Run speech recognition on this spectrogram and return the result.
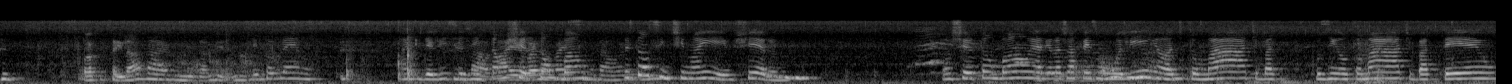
Só que sei lavar, dá mesmo. Não tem problema. Ai, que delícia, gente. Tá um cheiro tão bom. Vocês estão sentindo aí o cheiro? É um cheiro tão bom. E ali ela já fez um molhinho ó, de tomate, cozinhou o tomate, bateu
